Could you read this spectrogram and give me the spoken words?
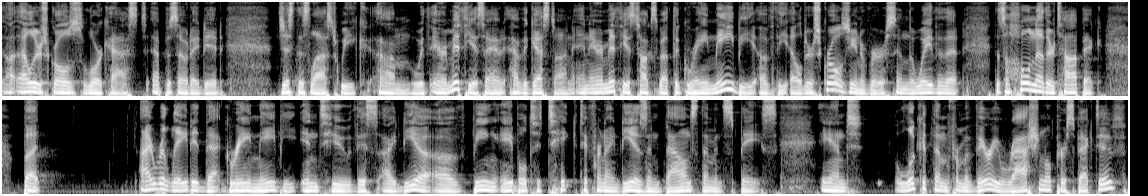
uh Elder Scrolls Lorecast episode I did just this last week um, with Aramithius. I have a guest on, and Aramithius talks about the gray maybe of the Elder Scrolls universe and the way that, that that's a whole nother topic. But I related that gray maybe into this idea of being able to take different ideas and bounce them in space and look at them from a very rational perspective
